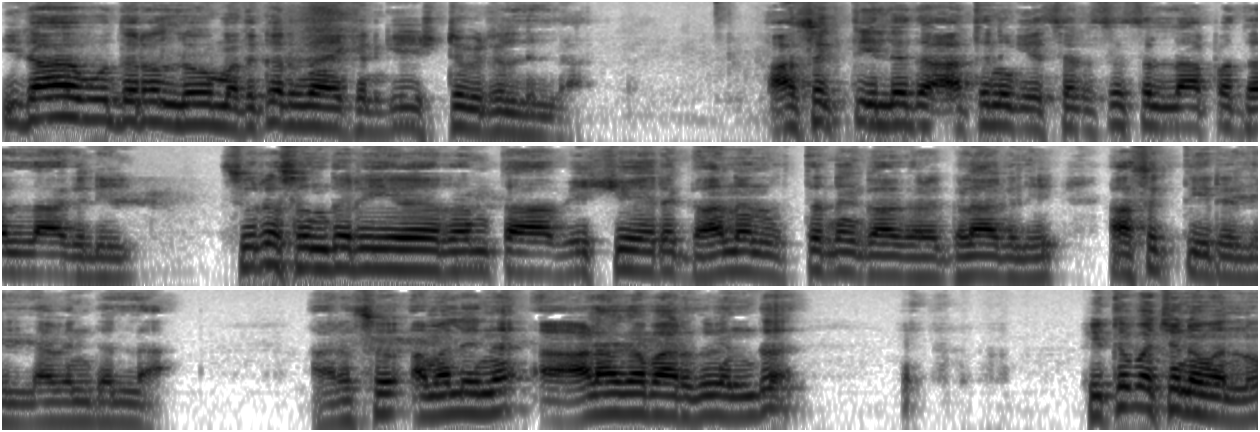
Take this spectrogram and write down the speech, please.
ಇದಾವುದರಲ್ಲೂ ಮಧುಕರ ನಾಯಕನಿಗೆ ಇಷ್ಟವಿರಲಿಲ್ಲ. ಆಸಕ್ತಿ ಇಲ್ಲದ ಆತನಿಗೆ ಸರಸಸಲ್ಲಾಪದಲ್ಲಾಗಲಿ, ಸುರಸುಂದರಿಯರಂಥ ವೇಶ್ಯೆಯರ ಗಾನ ನರ್ತನಗಳಾಗಲಿ ಆಸಕ್ತಿ ಇರಲಿಲ್ಲವೆಂದಲ್ಲ. ಅರಸು ಅಮಲಿನ ಹಾಳಾಗಬಾರದು ಎಂದು ಹಿತವಚನವನ್ನು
